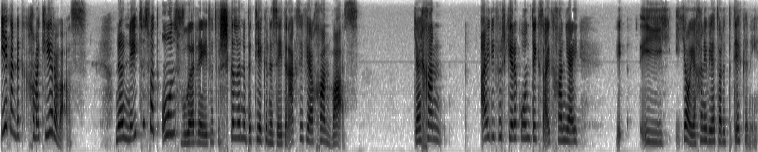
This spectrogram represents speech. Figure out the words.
Jy kan dink ek gaan my klere was. Nou net soos wat ons woorde het wat verskillende betekenisse het en ek sê vir jou gaan was. Jy gaan uit die verkeerde konteks uit gaan jy ja, jy gaan nie weet wat dit beteken nie.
